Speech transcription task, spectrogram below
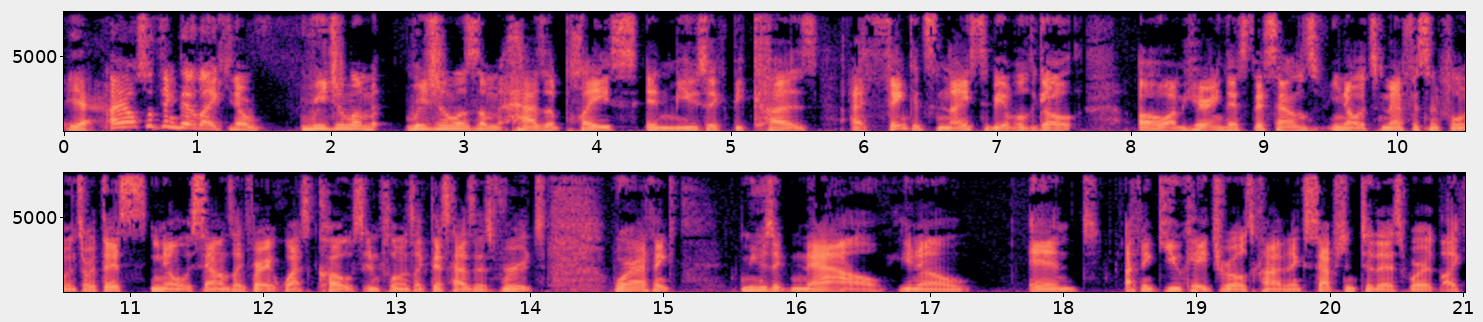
yeah. I also think that like you know regionalism regionalism has a place in music because I think it's nice to be able to go. Oh, I'm hearing this. This sounds, you know, it's Memphis influence, or this, you know, it sounds like very West Coast influence. Like this has its roots. Where I think music now, you know, and I think UK drill is kind of an exception to this, where like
